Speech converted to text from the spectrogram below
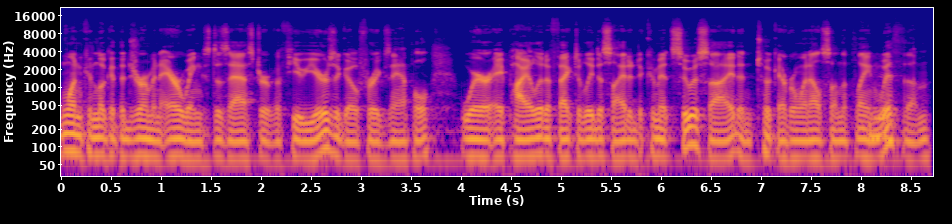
one can look at the German Air Wings disaster of a few years ago, for example, where a pilot effectively decided to commit suicide and took everyone else on the plane mm-hmm. with them.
